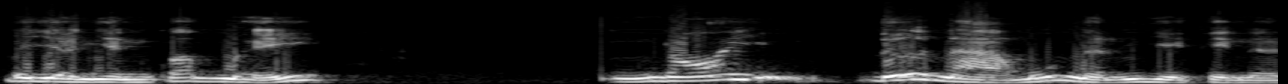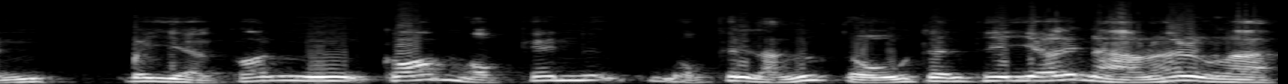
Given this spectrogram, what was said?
Bây giờ nhìn qua Mỹ, nói đứa nào muốn nịnh gì thì nịnh. Bây giờ có có một cái nước, một cái lãnh tụ trên thế giới nào nói rằng là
